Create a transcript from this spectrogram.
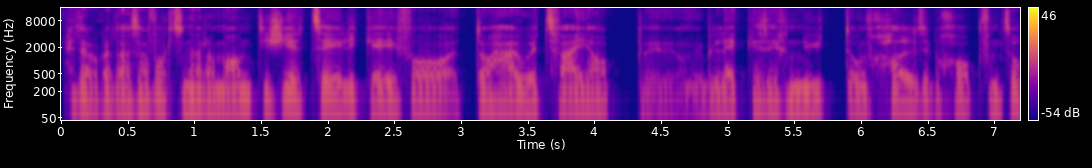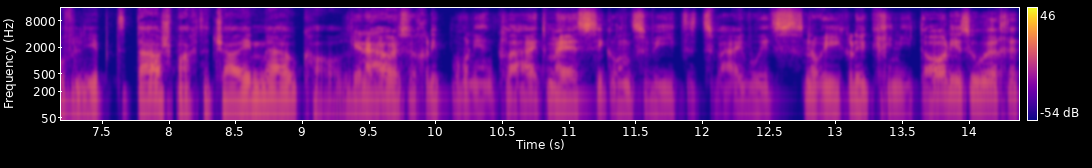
Hat aber gerade sofort so eine romantische Erzählung gegeben von «da hauen zwei ab, überlegen sich nichts und Hals über Kopf und so verliebt». Den Aspekt hat schon immer auch gehabt, oder? Genau, so ein bisschen Bonnie und Clyde-mässig und so weiter. Zwei, die jetzt das neue Glück in Italien suchen.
